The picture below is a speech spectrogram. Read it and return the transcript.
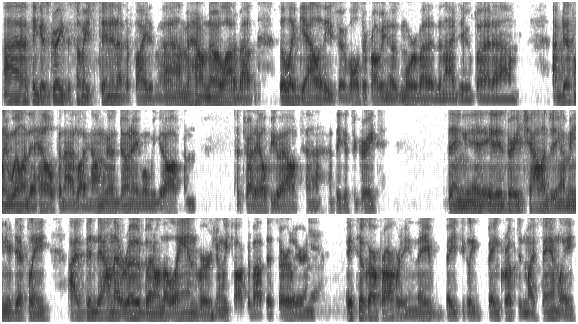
I think it's great that somebody's standing up to fight. Um, I don't know a lot about the legalities, but Walter probably knows more about it than I do. But um, I'm definitely willing to help, and I'd like I'm going to donate when we get off, and to try to help you out. Uh, I think it's a great thing. It, it is very challenging. I mean, you're definitely. I've been down that road, but on the land version, we talked about this earlier, and Yeah. they took our property and they basically bankrupted my family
